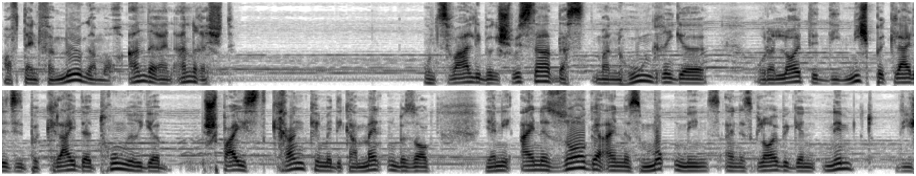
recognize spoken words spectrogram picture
auf dein Vermögen haben auch andere ein Anrecht. Und zwar, liebe Geschwister, dass man Hungrige oder Leute, die nicht bekleidet sind, bekleidet, Hungrige speist, kranke Medikamenten besorgt. Yani eine Sorge eines Mu'mins, eines Gläubigen nimmt, die,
